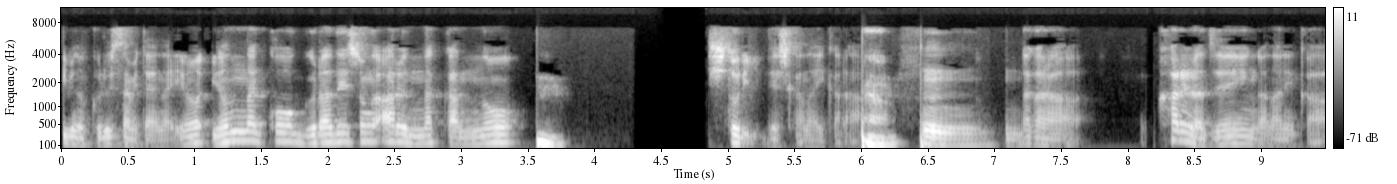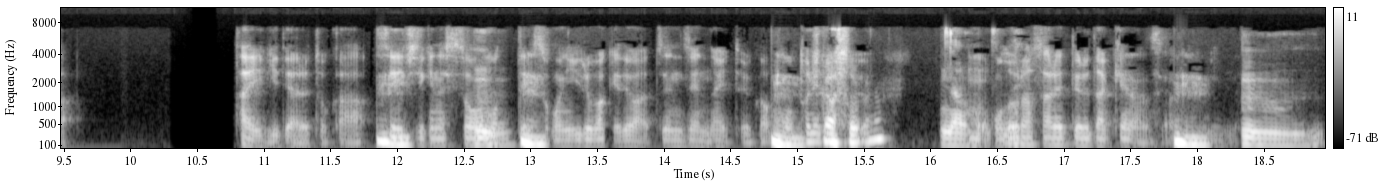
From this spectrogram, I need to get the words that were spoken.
日々の苦しさみたいないろいろんなこうグラデーションがある中のうん。一人でしかないから、うん。うん、だから彼ら全員が何か大義であるとか、うん。政治的な思想を持ってうん。そこにいるわけでは全然ないというか、うん。もうとにかく。もう。踊らされてるだけなんですよね。うん。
